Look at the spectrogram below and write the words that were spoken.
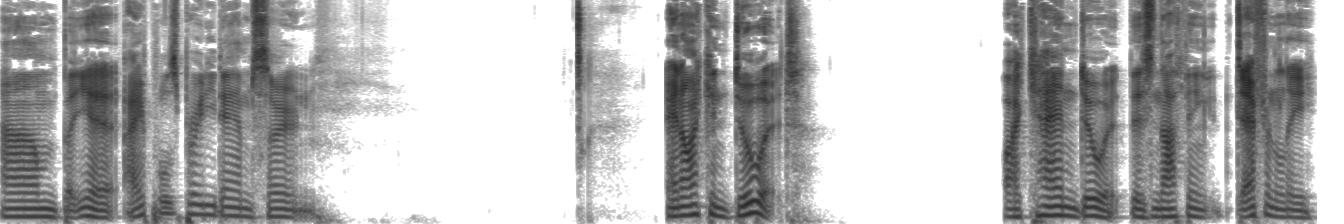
Um, but yeah, April's pretty damn soon and I can do it. I can do it. There's nothing, definitely,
